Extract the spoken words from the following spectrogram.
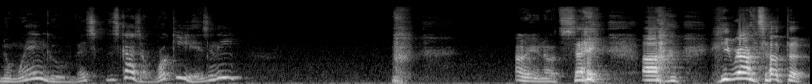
Nwangwu. This this guy's a rookie, isn't he? I don't even know what to say. Uh, he rounds out the,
